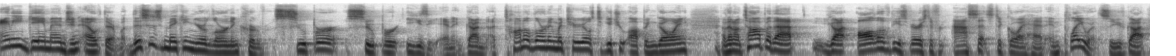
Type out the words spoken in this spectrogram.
any game engine out there, but this is making your learning curve super, super easy. And it got a ton of learning materials to get you up and going. And then on top of that, you got all of these various different assets to go ahead and play with. So you've got,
